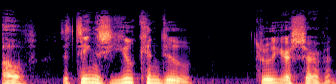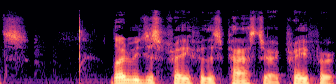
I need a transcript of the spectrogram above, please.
of the things you can do through your servants. Lord, we just pray for this pastor. I pray for,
